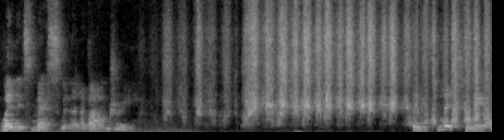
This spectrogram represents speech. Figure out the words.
when it's mess within a boundary. So it's literally a,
